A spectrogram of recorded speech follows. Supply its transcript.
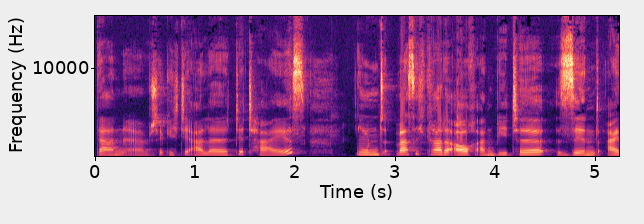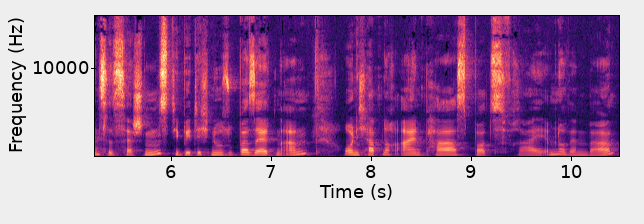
Dann ähm, schicke ich dir alle Details. Und was ich gerade auch anbiete, sind Einzelsessions. Die biete ich nur super selten an. Und ich habe noch ein paar Spots frei im November.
